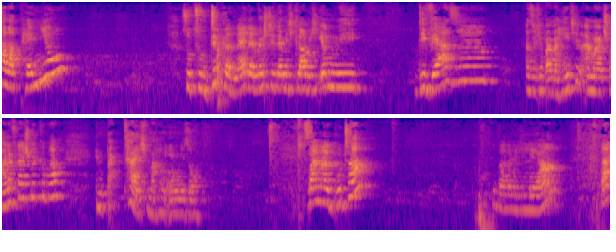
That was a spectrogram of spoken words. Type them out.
Jalapeno. So zum Dippen, ne? Der möchte nämlich, glaube ich, irgendwie diverse, also ich habe einmal Hähnchen, einmal Schweinefleisch mitgebracht, in Backteig machen irgendwie so. Zweimal Butter, die war nämlich leer. Dann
